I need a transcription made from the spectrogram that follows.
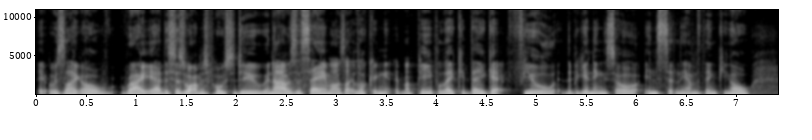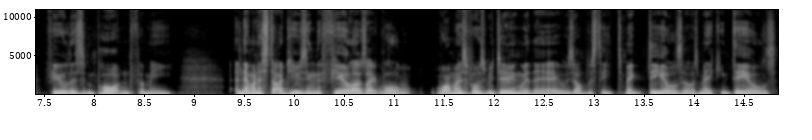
it was like, oh right, yeah, this is what I'm supposed to do. And I was the same. I was like looking at my people, they they get fuel at the beginning, so instantly I'm thinking, oh, fuel is important for me. And then when I started using the fuel, I was like, well, what am I supposed to be doing with it? It was obviously to make deals. I was making deals.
